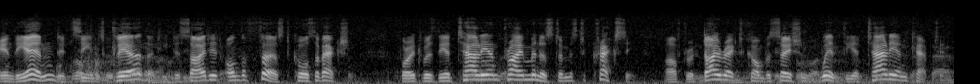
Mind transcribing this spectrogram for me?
In the end, it seems clear that he decided on the first course of action, for it was the Italian Prime Minister, Mr. Craxi, after a direct conversation with the Italian captain,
